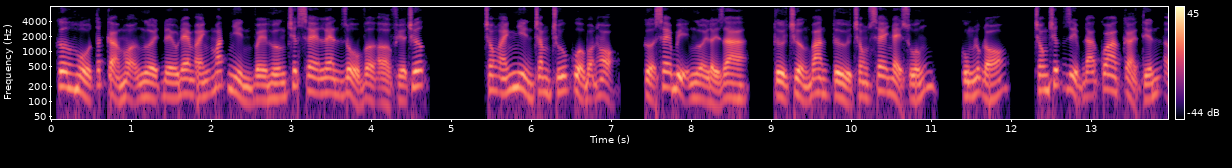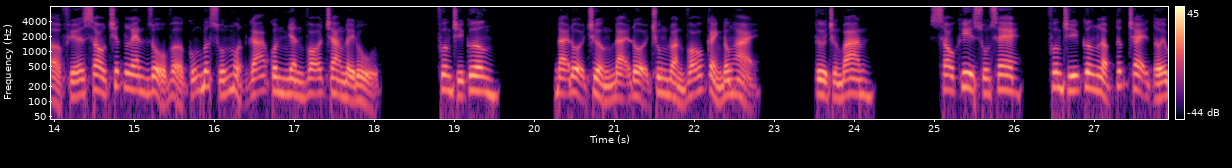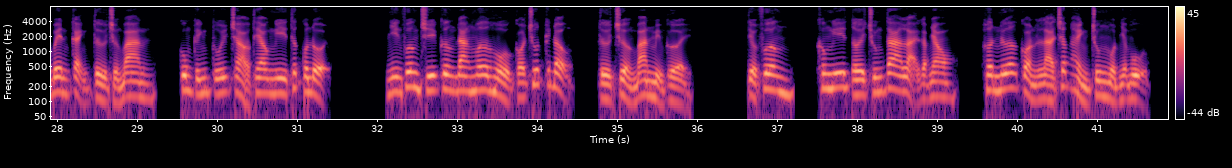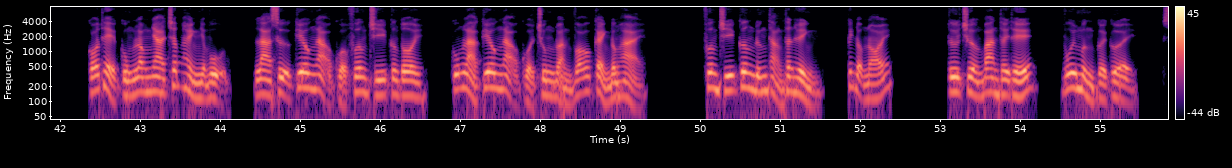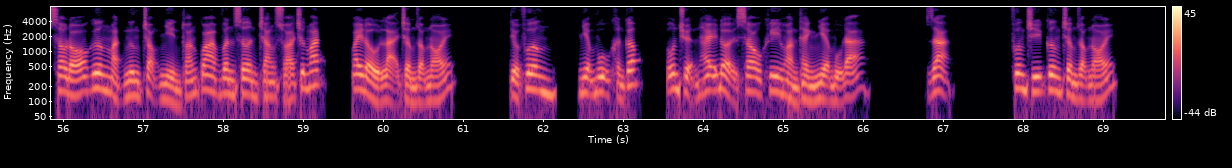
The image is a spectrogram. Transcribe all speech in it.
Cơ hồ tất cả mọi người đều đem ánh mắt nhìn về hướng chiếc xe len rổ vờ ở phía trước. Trong ánh nhìn chăm chú của bọn họ, cửa xe bị người đẩy ra, từ trưởng ban từ trong xe nhảy xuống, cùng lúc đó, trong chiếc dịp đã qua cải tiến ở phía sau chiếc len rổ vở cũng bước xuống một gã quân nhân võ trang đầy đủ. Phương Trí Cương Đại đội trưởng đại đội trung đoàn võ cảnh Đông Hải Từ trường ban Sau khi xuống xe, Phương Trí Cương lập tức chạy tới bên cạnh từ trường ban, cung kính túi chào theo nghi thức quân đội. Nhìn Phương Trí Cương đang mơ hồ có chút kích động, từ trưởng ban mỉm cười. Tiểu Phương, không nghĩ tới chúng ta lại gặp nhau, hơn nữa còn là chấp hành chung một nhiệm vụ. Có thể cùng Long Nha chấp hành nhiệm vụ, là sự kiêu ngạo của Phương Trí Cương tôi, cũng là kiêu ngạo của trung đoàn võ cảnh Đông Hải. Phương chí Cương đứng thẳng thân hình, kích động nói. Từ trường ban thấy thế, vui mừng cười cười, sau đó gương mặt ngưng trọng nhìn thoáng qua Vân Sơn trăng xóa trước mắt, quay đầu lại trầm giọng nói. Tiểu Phương, nhiệm vụ khẩn cấp, ôn chuyện hãy đợi sau khi hoàn thành nhiệm vụ đã. Dạ. Phương chí Cương trầm giọng nói.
